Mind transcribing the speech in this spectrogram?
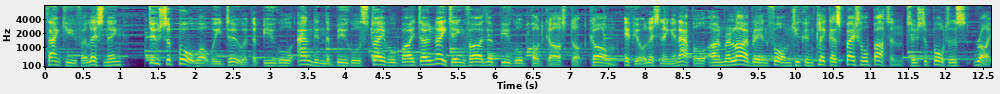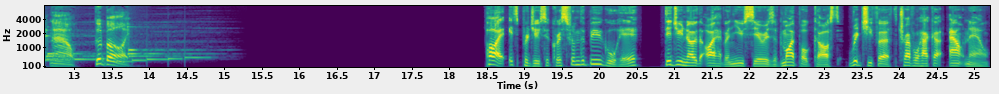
Thank you for listening. Do support what we do at the Bugle and in the Bugle stable by donating via thebuglepodcast.com. If you're listening in Apple, I'm reliably informed you can click a special button to support us right now. Goodbye. Hi, it's producer Chris from The Bugle here. Did you know that I have a new series of my podcast, Richie Firth Travel Hacker, out now?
